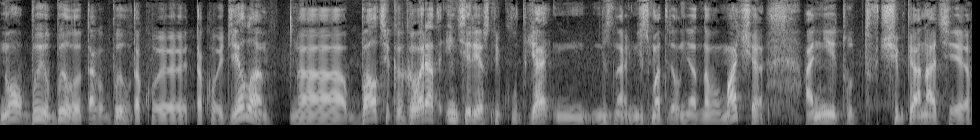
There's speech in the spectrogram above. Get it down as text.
Но был, было, так, было такое, такое дело. А, Балтика, говорят, интересный клуб. Я не знаю, не смотрел ни одного матча. Они тут в чемпионате,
